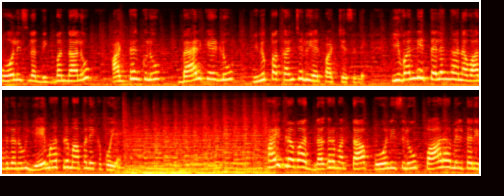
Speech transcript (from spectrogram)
పోలీసుల దిగ్బంధాలు అడ్డంకులు బ్యారికేడ్లు ఇనుప కంచెలు ఏర్పాటు చేసింది. ఇవన్నీ తెలంగాణ వాదులను ఏమాత్రం ఆపలేకపోయాయి. హైదరాబాద్ నగరమంతా పోలీసులు పారామిలిటరీ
